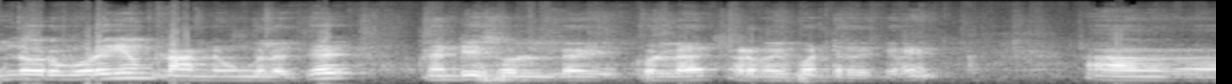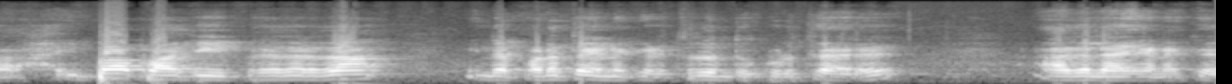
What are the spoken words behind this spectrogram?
இன்னொரு முறையும் நான் உங்களுக்கு நன்றி சொல்ல கொள்ள கடமைப்பட்டிருக்கிறேன். ஆஹ் இப்பா பாதி பிரதர் தான் இந்த படத்தை எனக்கு எடுத்துகிட்டு வந்து கொடுத்தாரு. அதில் எனக்கு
